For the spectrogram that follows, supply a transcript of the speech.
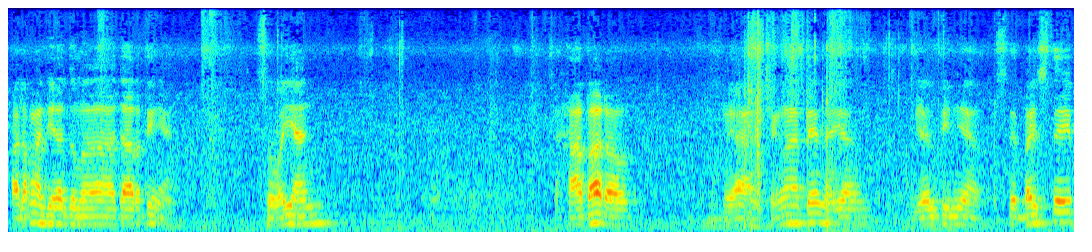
Kala ko hindi na dumadarating yan. So, ayan. Sa haba raw. Ayan, check natin. Ayan. Pin niya. Step by step.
